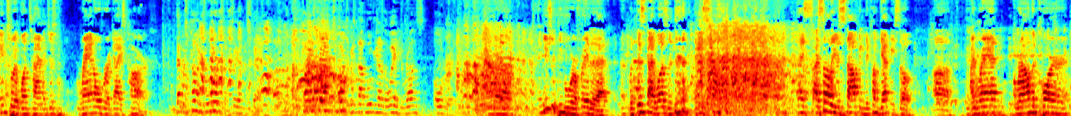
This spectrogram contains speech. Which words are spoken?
into it one time and just ran over a guy's car. That was coming towards him, so you understand. Coming towards him, he's not moving out of the way, he runs over it. Uh, and usually people were afraid of that, but this guy wasn't. and he stopped. And I, I saw that he was stopping to come get me, so uh, I ran around the corner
